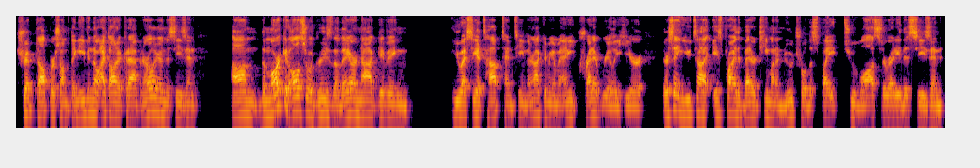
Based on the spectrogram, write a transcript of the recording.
tripped up or something, even though I thought it could happen earlier in the season. Um, the market also agrees, though. They are not giving USC a top 10 team. They're not giving them any credit really here. They're saying Utah is probably the better team on a neutral despite two losses already this season.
